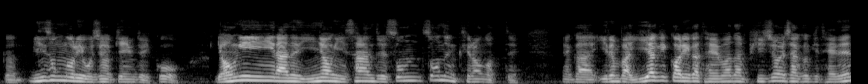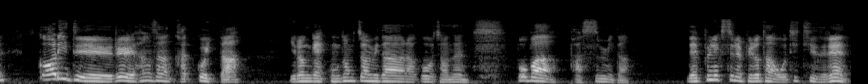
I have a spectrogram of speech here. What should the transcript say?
그 민속놀이 오징어 게임도 있고 영이라는 인형이 사람들을 쏜, 쏘는 그런 것들 그러니까 이른바 이야기거리가 될 만한 비주얼 자극이 되는 거리들을 항상 갖고 있다. 이런 게 공통점이다라고 저는 뽑아 봤습니다. 넷플릭스를 비롯한 OTT들은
